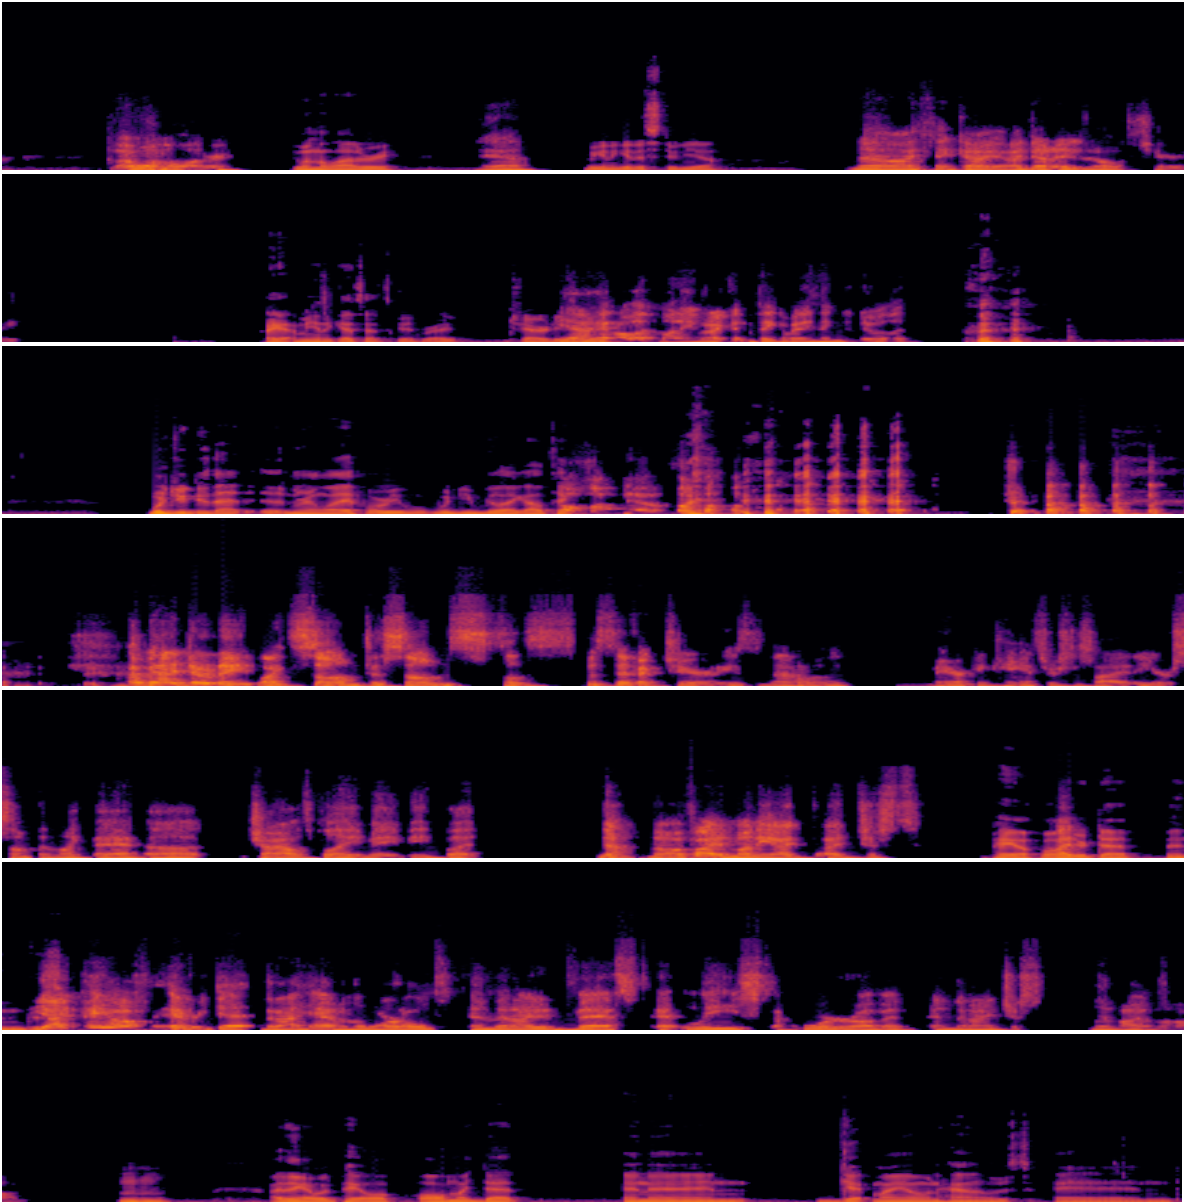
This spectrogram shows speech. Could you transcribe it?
I won the lottery. You won the lottery? Yeah. We're gonna get a studio. No, I think I, I donated it all to charity. I, I mean, I guess that's good, right? Charity. yeah, I had all that money, but I couldn't think of anything to do with it. would you do that in real life, or would you be like, "I'll oh, take"? Oh fuck no! I mean, I donate like some to some, some specific charities. I don't know, like American Cancer Society or something like that. Uh, Child's Play maybe, but no, no. If I had money, I'd I'd just pay off all I- your debt and just Yeah, I'd pay off every debt that I have in the world, and then I'd invest at least a quarter of it, and then I'd just live high on the hog. hmm I think I would pay off all my debt and then get my own house and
